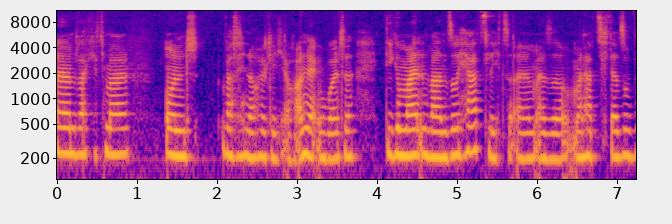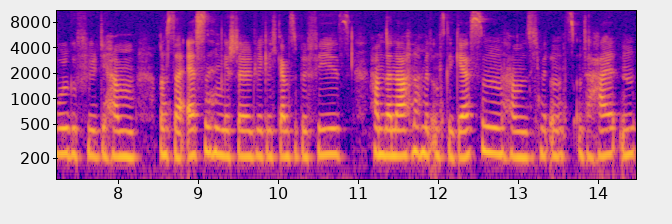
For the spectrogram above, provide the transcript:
ähm, sag ich jetzt mal. Und was ich noch wirklich auch anmerken wollte, die Gemeinden waren so herzlich zu einem. Also man hat sich da so wohl gefühlt. Die haben uns da Essen hingestellt, wirklich ganze Buffets, haben danach noch mit uns gegessen, haben sich mit uns unterhalten.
